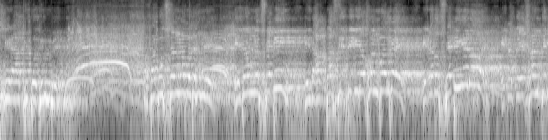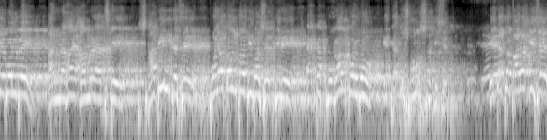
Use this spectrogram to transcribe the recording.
ছিঁড়া জুতো ঝুলবে। কথা বুঝছেন না বোঝেন এই জন্য সেটিং কিন্তু আব্বাস সিদ্দিকি যখন বলবে, এটা তো সেটিং এ নয়। এটা তো এখান থেকে বলবে, আর না হয় আমরা আজকে স্বাধীন দেশে প্রজাতন্ত্র দিবসের দিনে একটা প্রোগ্রাম করব, এটা তো সমস্যা কিসের? এটা তো বাধা কিসের?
